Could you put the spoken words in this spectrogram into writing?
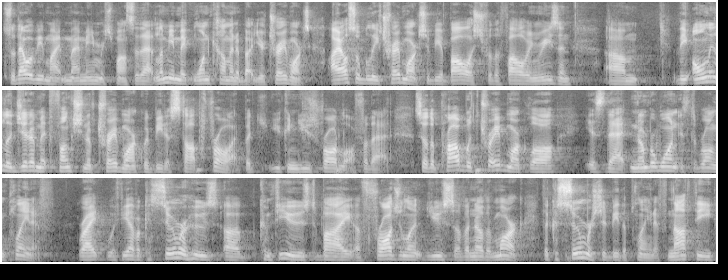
so that would be my, my main response to that. Let me make one comment about your trademarks. I also believe trademarks should be abolished for the following reason. Um, the only legitimate function of trademark would be to stop fraud, but you can use fraud law for that. So the problem with trademark law is that number one, it's the wrong plaintiff, right? If you have a consumer who's uh, confused by a fraudulent use of another mark, the consumer should be the plaintiff, not the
